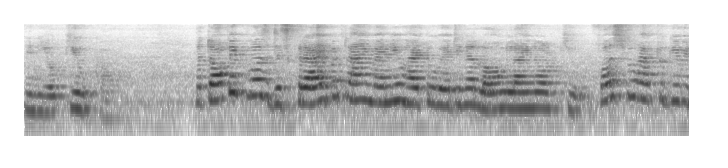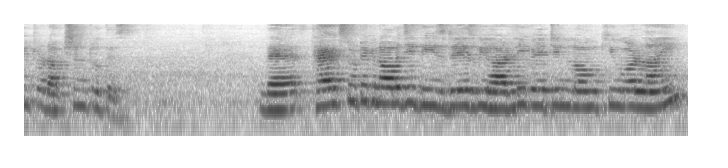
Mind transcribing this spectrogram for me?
in your cue card. The topic was describe a time when you had to wait in a long line or queue. First you have to give introduction to this. There, thanks to technology these days we hardly wait in long queue or line.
